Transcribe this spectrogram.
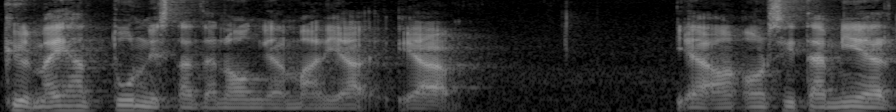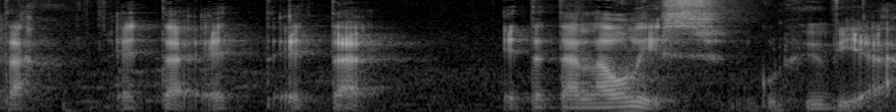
kyllä mä ihan tunnistan tämän ongelman ja, ja, ja on, on sitä mieltä, että, että, että, että tällä olisi niin hyviä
